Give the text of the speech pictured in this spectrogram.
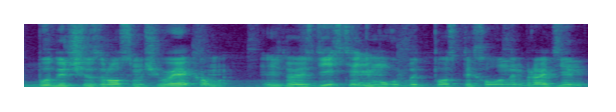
будучи взрослым человеком, и то есть действия не могут быть после Холлон Номер 1.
